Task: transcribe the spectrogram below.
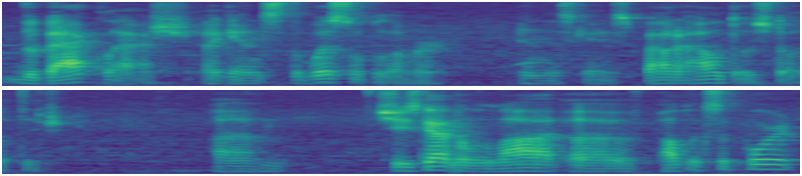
the backlash against the whistleblower, in this case, Bára Halldórsdóttir, um, she's gotten a lot of public support,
